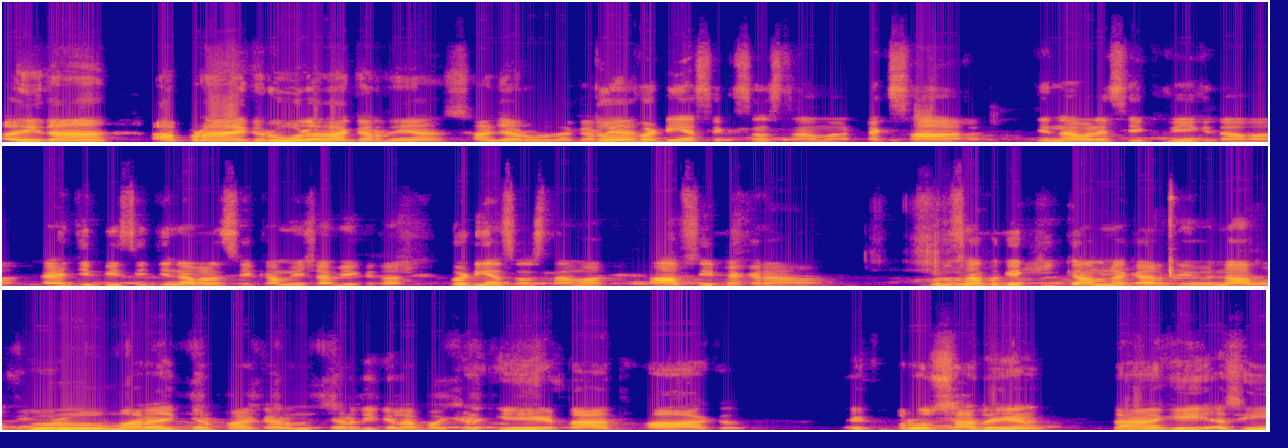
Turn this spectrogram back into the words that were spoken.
ਅਸੀਂ ਤਾਂ ਆਪਣਾ ਇੱਕ ਰੋਲ ਅਦਾ ਕਰਦੇ ਆ ਸਾਂਝਾ ਰੋਲ ਅਦਾ ਕਰਦੇ ਦੋ ਆ ਵੱਡੀਆਂ ਸਿੱਖ ਸੰਸਥਾਵਾਂ ਟਕਸਾਲ ਜਿਨ੍ਹਾਂ ਵਾਲੇ ਸਿੱਖ ਵੇਖਦਾ ਵਾ ਐਸਜੀਪੀਸੀ ਜਿਨ੍ਹਾਂ ਵਾਲਾ ਸਿੱਖ ਹਮੇਸ਼ਾ ਵੇਖਦਾ ਵੱਡੀਆਂ ਸੰਸਥਾਵਾਂ ਆਪਸੀ ਟਕਰਾਅ। ਗੁਰੂ ਸਾਹਿਬ ਅੱਗੇ ਕੀ ਕਾਮਨਾ ਕਰਦੇ ਹੋ ਨਾ ਹੋਵੇ? ਗੁਰੂ ਮਹਾਰਾਜ ਕਿਰਪਾ ਕਰਨ ਚੜ੍ਹਦੀ ਕਲਾ ਬਖਸ਼ਣ ਏਕਤਾ ਇਤਫਾਕ ਇੱਕ ਭਰੋਸਾ ਦੇਣ ਤਾਂ ਕਿ ਅਸੀਂ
